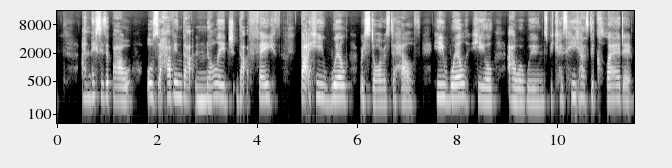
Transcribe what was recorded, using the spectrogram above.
And this is about us having that knowledge, that faith that He will restore us to health. He will heal our wounds because He has declared it.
